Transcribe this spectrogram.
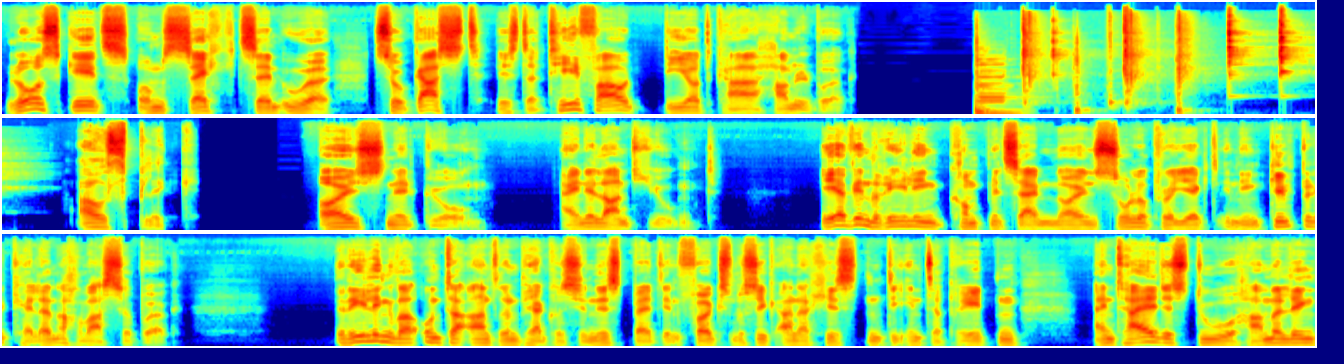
Los geht's um 16 Uhr. Zu Gast ist der TV DJK Hammelburg. Ausblick. Eus nicht gelungen. Eine Landjugend. Erwin Rehling kommt mit seinem neuen Soloprojekt in den Gimpelkeller nach Wasserburg. Rehling war unter anderem Perkussionist bei den Volksmusikanarchisten Die Interpreten. Ein Teil des Duo Hammerling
